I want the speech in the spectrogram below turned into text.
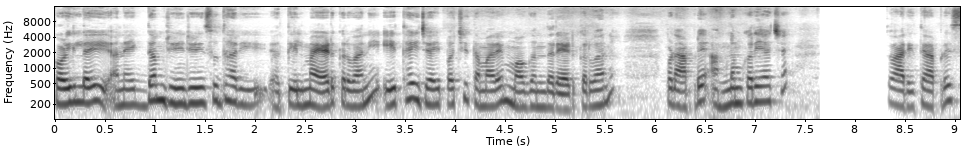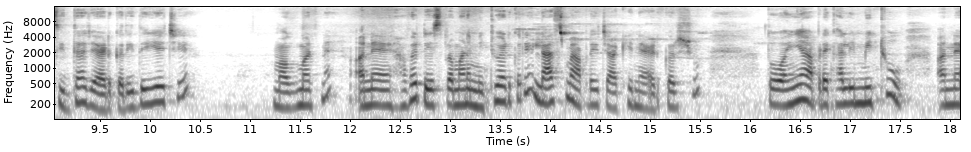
કળી લઈ અને એકદમ ઝીણી ઝીણી સુધારી તેલમાં એડ કરવાની. એ થઈ જાય પછી તમારે મગ અંદર એડ કરવાના. પણ આપણે આમનામ કર્યા છે. તો આ રીતે આપણે સીધા જ એડ કરી દઈએ છીએ મગમઠને અને હવે ટેસ્ટ પ્રમાણે મીઠું એડ કરીએ. લાસ્ટમાં આપણે ચાખીને એડ કરશું. તો અહીંયા આપણે ખાલી મીઠું અને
